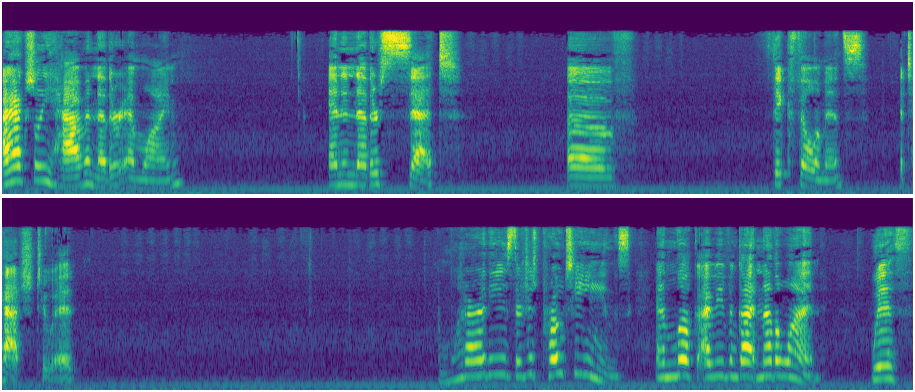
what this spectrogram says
I actually have another M line and another set of thick filaments attached to it. And what are these? They're just proteins. And look, I've even got another one with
